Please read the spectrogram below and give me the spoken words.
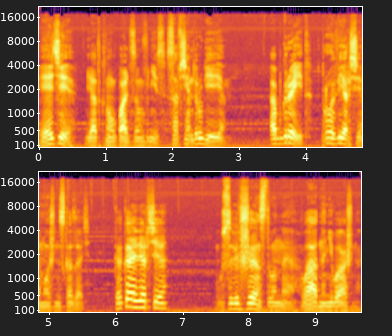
«Эти?» — я ткнул пальцем вниз. «Совсем другие. Апгрейд. Про-версия, можно сказать». «Какая версия?» «Усовершенствованная. Ладно, неважно.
